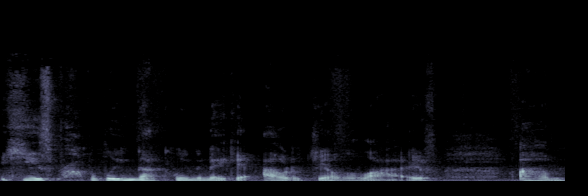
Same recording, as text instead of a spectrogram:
he's probably not going to make it out of jail alive. Um,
